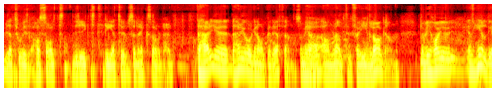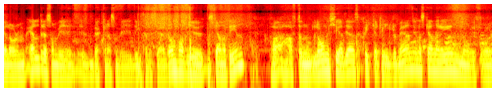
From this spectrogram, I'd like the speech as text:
jag tror vi har sålt drygt 3000 ex av det där. Det här är ju, det här är ju original-pdfen som vi har använt för inlagan. Men vi har ju en hel del av de äldre som vi, böckerna som vi digitaliserar. De har vi ju skannat in har haft en lång kedja, skickar till Rumänien och skannar in och vi får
